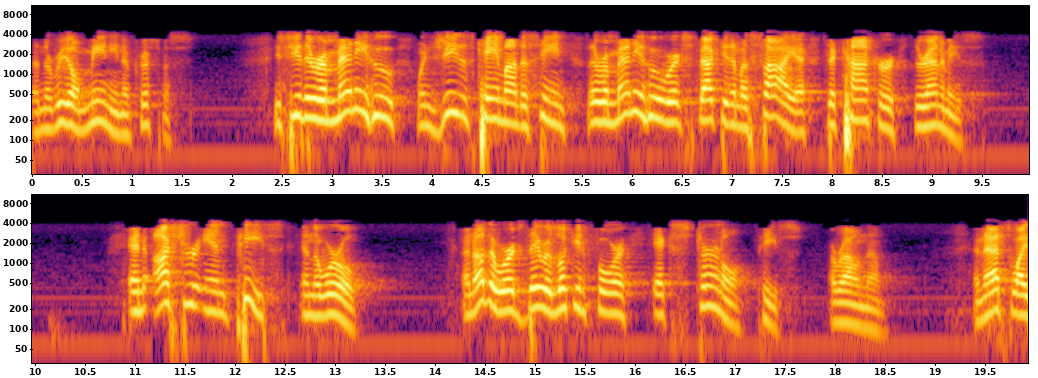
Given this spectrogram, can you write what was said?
and the real meaning of Christmas. You see, there were many who, when Jesus came on the scene, there were many who were expecting a Messiah to conquer their enemies and usher in peace in the world. In other words, they were looking for external peace around them. And that's why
